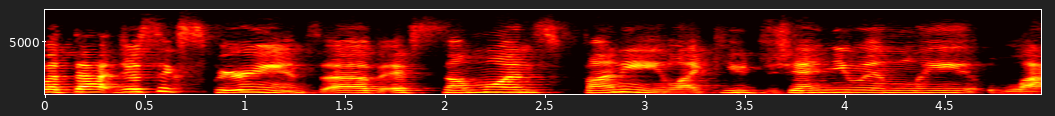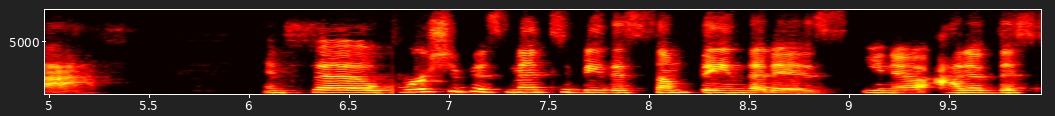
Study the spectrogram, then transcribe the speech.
but that just experience of if someone's funny like you genuinely laugh and so worship is meant to be this something that is, you know, out of this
